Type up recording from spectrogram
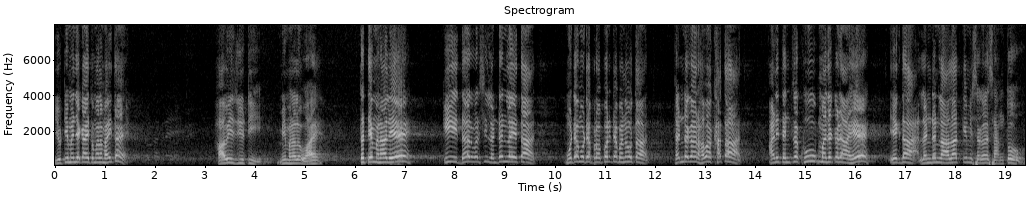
युटी म्हणजे काय तुम्हाला माहीत आहे? हाऊ इज युटी मी म्हणालो वाय तर ते म्हणाले की दरवर्षी लंडनला येतात मोठ्या मोठ्या प्रॉपर्ट्या बनवतात थंडगार हवा खातात आणि त्यांचं खूप माझ्याकडे आहे. एकदा लंडनला आलात की मी सगळं सांगतो.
